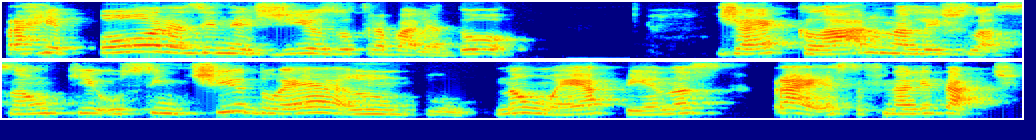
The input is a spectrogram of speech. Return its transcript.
para repor as energias do trabalhador, já é claro na legislação que o sentido é amplo, não é apenas para essa finalidade.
